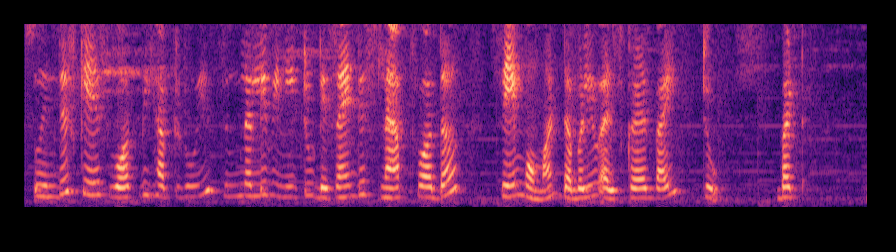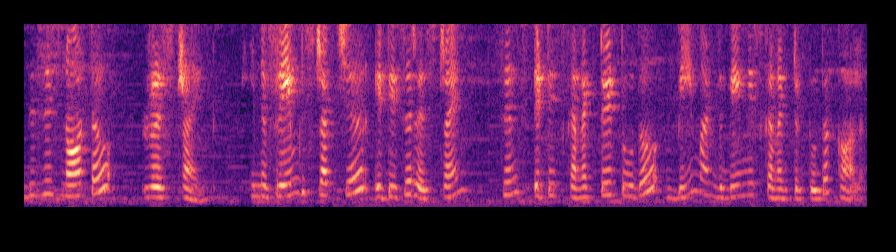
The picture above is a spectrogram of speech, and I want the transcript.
So in this case what we have to do is similarly we need to design this slab for the same moment WL square by 2. But this is not a restraint. In a framed structure it is a restraint since it is connected to the beam and the beam is connected to the column.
